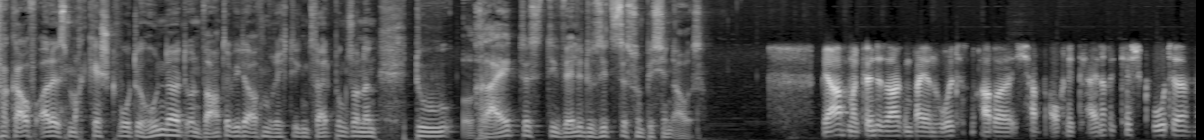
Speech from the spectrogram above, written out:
verkauf alles, mach Cashquote 100 und warte wieder auf den richtigen Zeitpunkt, sondern du reitest die Welle, du sitzt es so ein bisschen aus ja, man könnte sagen, Bayern holt, aber ich habe auch eine kleinere Cashquote,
